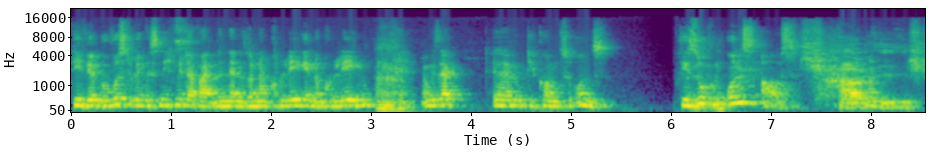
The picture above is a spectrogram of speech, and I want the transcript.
die wir bewusst übrigens nicht Mitarbeitende nennen, sondern Kolleginnen und Kollegen, mhm. haben gesagt, ähm, die kommen zu uns. Die suchen uns aus. Hab, ich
